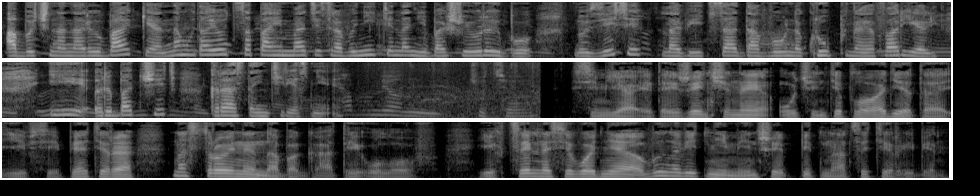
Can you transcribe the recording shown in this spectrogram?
Обычно на рыбалке нам удается поймать сравнительно небольшую рыбу, но здесь ловится довольно крупная форель, и рыбачить гораздо интереснее. Семья этой женщины очень тепло одета, и все пятеро настроены на богатый улов. Их цель на сегодня – выловить не меньше 15 рыбин.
